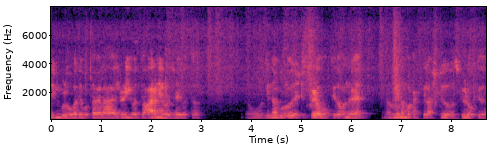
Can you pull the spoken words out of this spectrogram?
ದಿನಗಳು ಹೋಗೋದೇ ಗೊತ್ತಾಗಲ್ಲ. ಆಲ್ರೆಡಿ ಇವತ್ತು ಆರನೇ ರೋಜ ಇವತ್ತು. ದಿನಗಳು ಎಷ್ಟು ಸ್ಪೀಡಾಗಿ ಹೋಗ್ತಿದ್ದಾವೆ ಅಂದರೆ ನಮಗೆ ನಂಬಕ್ಕಾಗ್ತಿಲ್ಲ ಅಷ್ಟು ಸ್ಪೀಡ್ ಹೋಗ್ತಿದೆ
